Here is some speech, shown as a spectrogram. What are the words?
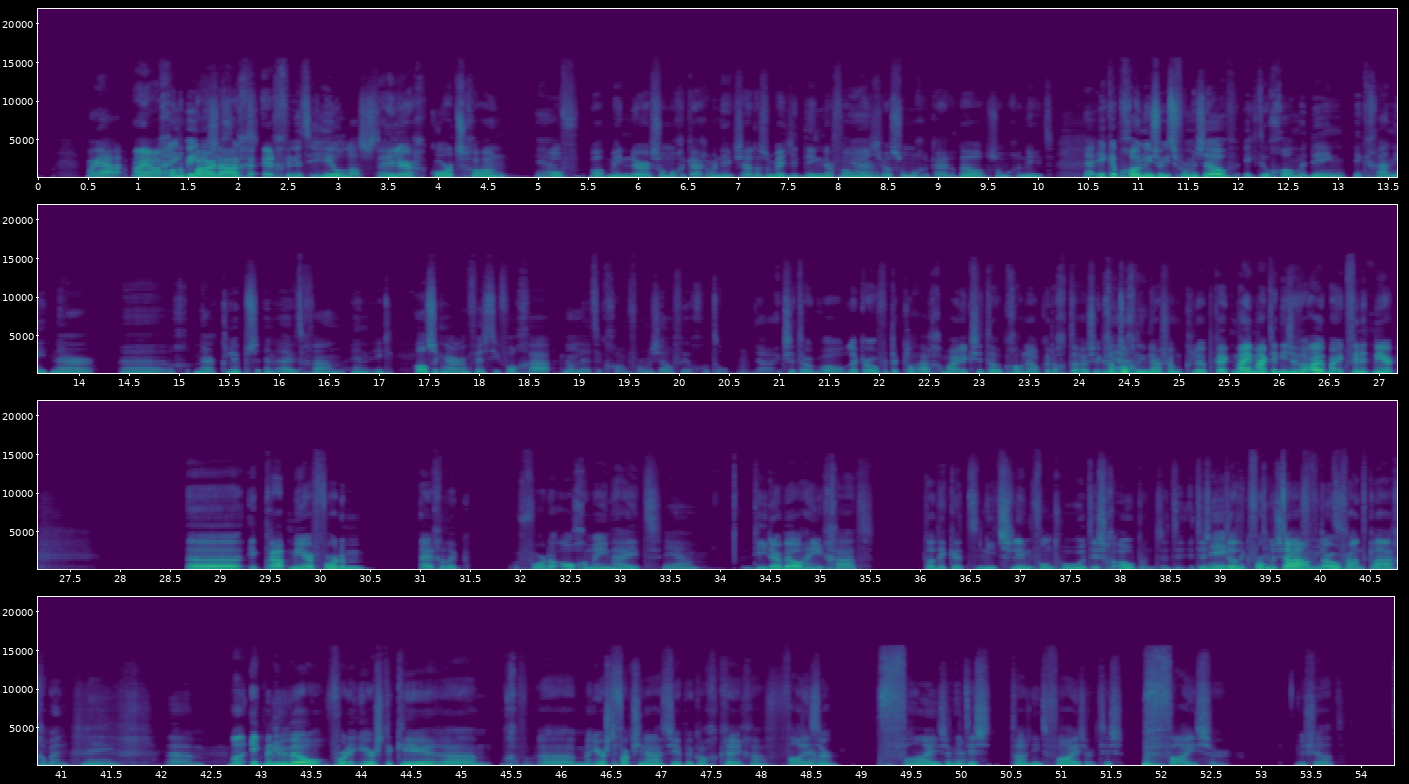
Maar ja, Nou ja, Ja, gewoon ik een paar dagen ik echt vind het heel lastig. heel erg koorts gewoon. Ja. Of wat minder. Sommigen krijgen weer niks. Ja, dat is een beetje het ding daarvan, Ja. weet je wel. Sommigen krijgen het wel, sommigen niet. ja, ik heb gewoon nu zoiets voor mezelf. Ik doe gewoon mijn ding. Ik ga niet naar, eh, naar clubs en uitgaan. En ik, als ik naar een festival ga, dan let ik gewoon voor mezelf heel goed op. Ja, ik zit er ook wel lekker over te klagen, maar ik zit ook gewoon elke dag thuis. Ik ga Ja. toch niet naar zo'n club. Kijk, mij maakt het niet zoveel uit, maar ik vind het meer... eh, ik praat meer voor de... Eigenlijk voor de algemeenheid Ja, die daar wel heen gaat. Dat ik het niet slim vond hoe het is geopend. Het, het is Nee, niet dat ik voor mezelf niet. daarover aan het klagen ben. nee. Ehm, maar ik ben nu wel voor de eerste keer... ehm, eh, mijn eerste vaccinatie heb ik al gekregen. Pfizer. Pfizer. Ja. Het is trouwens niet Pfizer. Het is Pfizer. Wist je dat?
